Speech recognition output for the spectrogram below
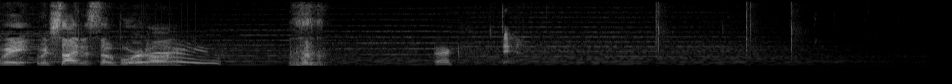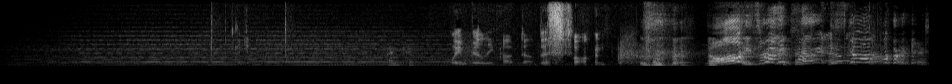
Wait, which side is SoBored on? Woo! X. Damn. Good job. Thank you. We really fucked up this one. oh, he's running for it. He's going for it.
